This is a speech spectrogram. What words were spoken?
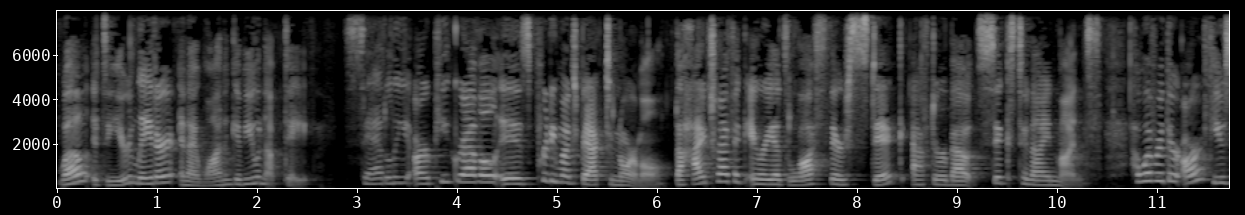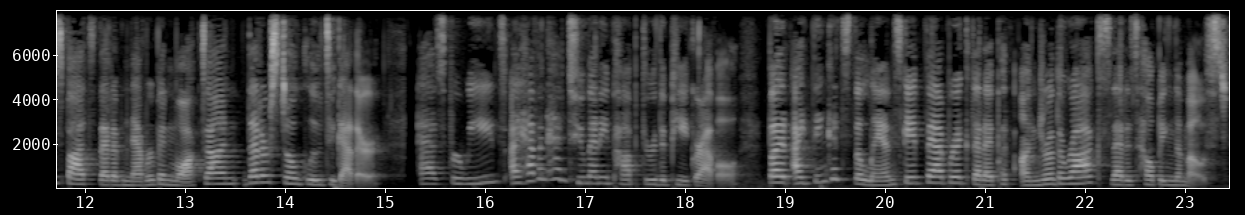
Well, it's a year later, and I want to give you an update. Sadly, our pea gravel is pretty much back to normal. The high traffic areas lost their stick after about six to nine months. However, there are a few spots that have never been walked on that are still glued together. As for weeds, I haven't had too many pop through the pea gravel, but I think it's the landscape fabric that I put under the rocks that is helping the most,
